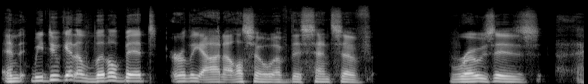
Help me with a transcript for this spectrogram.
and we do get a little bit early on also of this sense of Rose's. Uh,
